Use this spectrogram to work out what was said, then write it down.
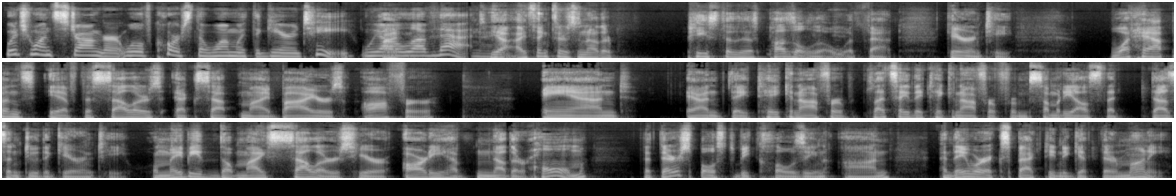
Which one's stronger? Well, of course, the one with the guarantee. We all I- love that. Yeah, I think there's another piece to this puzzle though with that guarantee. What happens if the sellers accept my buyer's offer and and they take an offer, let's say they take an offer from somebody else that doesn't do the guarantee. Well, maybe the, my sellers here already have another home that they're supposed to be closing on and they were expecting to get their money.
